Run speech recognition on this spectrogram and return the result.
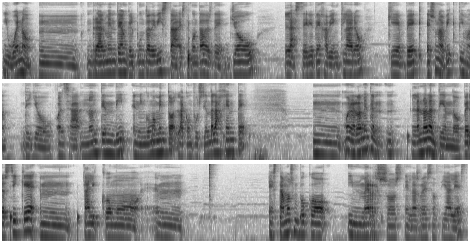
Y bueno, mm, realmente aunque el punto de vista esté contado desde Joe, la serie te deja bien claro que Beck es una víctima de Joe. O sea, no entendí en ningún momento la confusión de la gente. Mm, bueno, realmente no la entiendo, pero sí que mm, tal y como em, estamos un poco inmersos en las redes sociales,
